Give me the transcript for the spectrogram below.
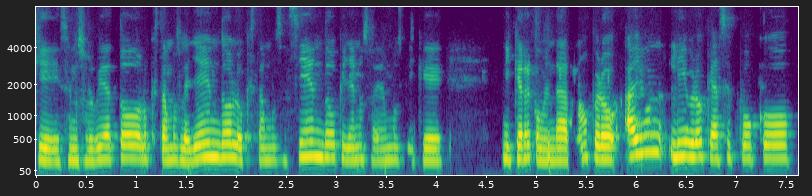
que se nos olvida todo lo que estamos leyendo, lo que estamos haciendo, que ya no sabemos ni qué ni qué recomendar, ¿no? Pero hay un libro que hace poco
